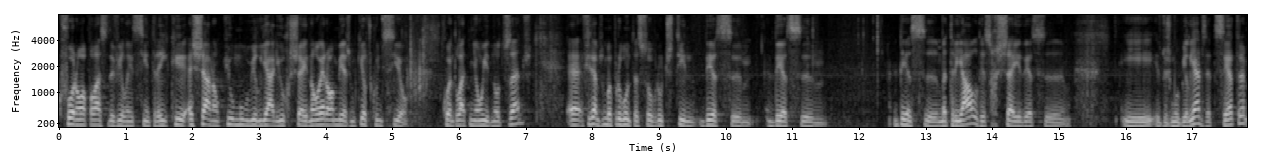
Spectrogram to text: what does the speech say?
que foram ao Palácio da Vila em Sintra e que acharam que o mobiliário e o recheio não era o mesmo que eles conheciam quando lá tinham ido noutros anos. Uh, fizemos uma pergunta sobre o destino desse, desse, desse material, desse recheio, desse, e, dos mobiliários, etc.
